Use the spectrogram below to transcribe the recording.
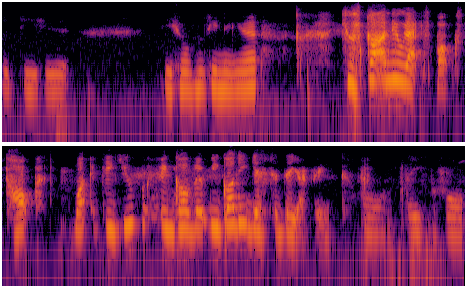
t-shirt? You haven't seen it yet. Just got a new Xbox top. What did you think of it? We got it yesterday, I think, or the day before.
